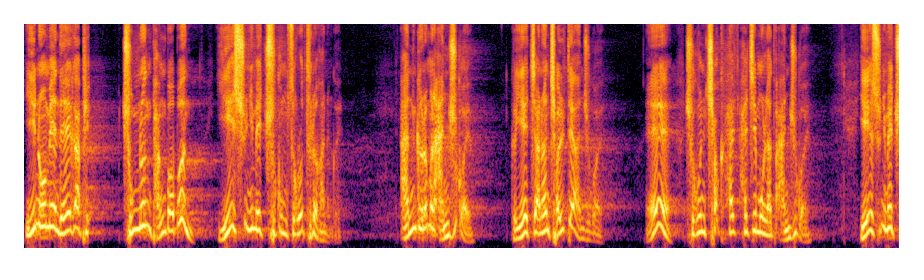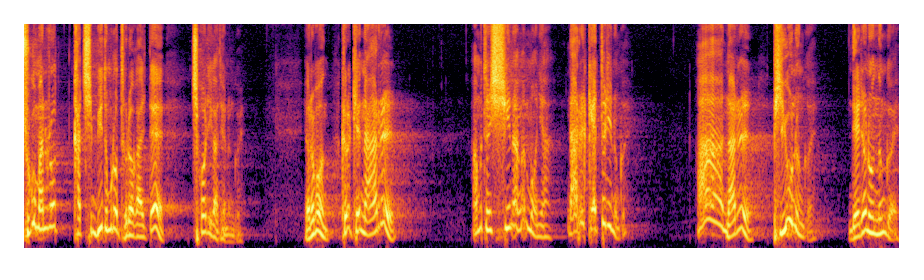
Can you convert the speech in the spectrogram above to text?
이놈의 내가 죽는 방법은 예수님의 죽음 속으로 들어가는 거예요. 안 그러면 안 죽어요. 그 옛자는 절대 안 죽어요. 예, 죽은 척 할지 몰라도 안 죽어요. 예수님의 죽음 안으로 같이 믿음으로 들어갈 때 처리가 되는 거예요. 여러분, 그렇게 나를 아무튼 신앙은 뭐냐? 나를 깨뜨리는 거예요. 아, 나를 비우는 거예요. 내려놓는 거예요.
